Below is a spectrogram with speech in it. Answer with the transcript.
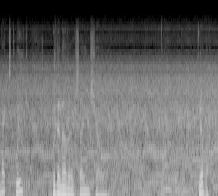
next week with another exciting show. Goodbye.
